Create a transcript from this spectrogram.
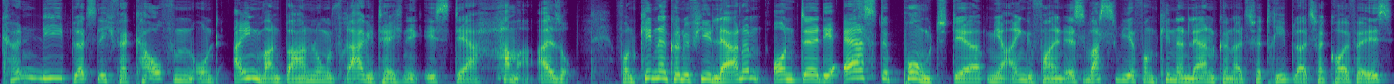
können die plötzlich verkaufen und Einwandbehandlung und Fragetechnik ist der Hammer. Also, von Kindern können wir viel lernen und äh, der erste Punkt, der mir eingefallen ist, was wir von Kindern lernen können als Vertriebler, als Verkäufer ist,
